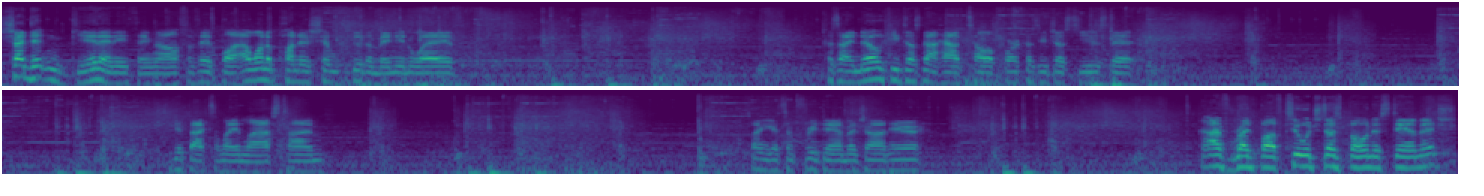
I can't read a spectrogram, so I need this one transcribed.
Shen didn't get anything off of it, but I want to punish him through the minion wave. Because I know he does not have teleport because he just used it. Get back to lane last time. So I can get some free damage on here. I have red buff too, which does bonus damage.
